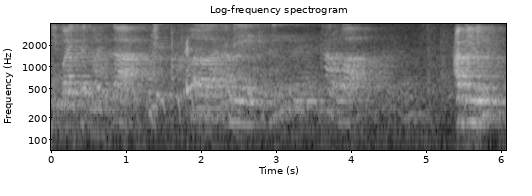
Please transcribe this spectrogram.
he bites at my socks. Uh, I mean, he, he's kind of wild. I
